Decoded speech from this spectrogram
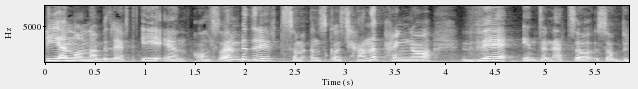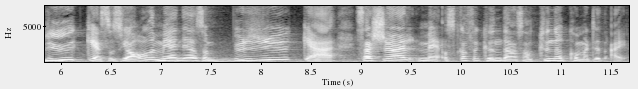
I en online-bedrift. Altså en bedrift som ønsker å tjene penger ved internett. Så, så bruker sosiale medier, som bruker seg sjøl med å skaffe kunder, sånn at kunder kommer til deg.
